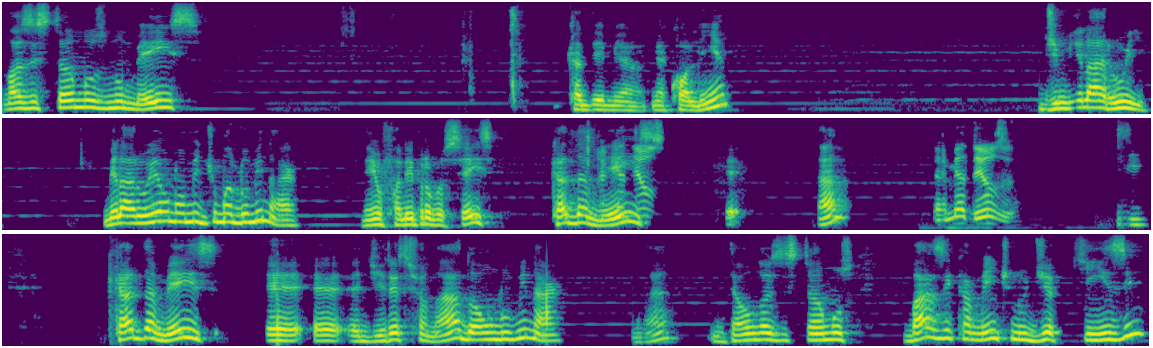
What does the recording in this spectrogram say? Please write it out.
nós estamos no mês. Cadê minha, minha colinha? De Milarui. Milarui é o nome de uma luminar. Nem eu falei para vocês, cada é mês. É... Hã? é minha deusa cada mês é, é, é direcionado a um luminar. Né? Então, nós estamos basicamente no dia 15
